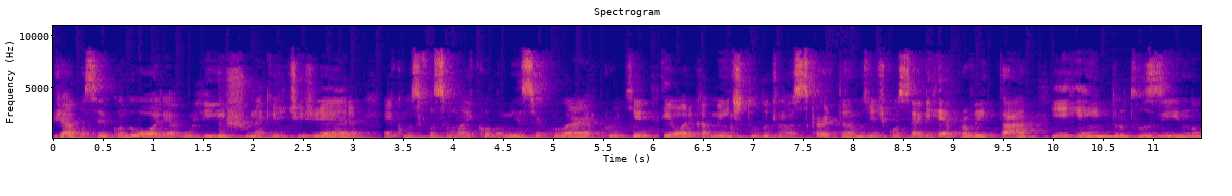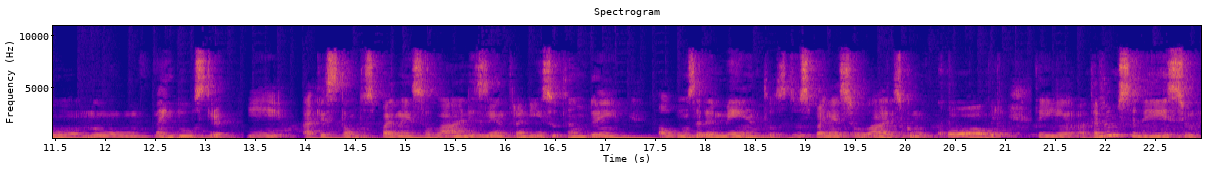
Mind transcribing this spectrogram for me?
já você, quando olha o lixo né, que a gente gera, é como se fosse uma economia circular, porque teoricamente tudo que nós descartamos a gente consegue reaproveitar e reintroduzir no, no, na indústria. E a questão dos painéis solares entra nisso também. Alguns elementos dos painéis solares, como cobre, tem até mesmo silício,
